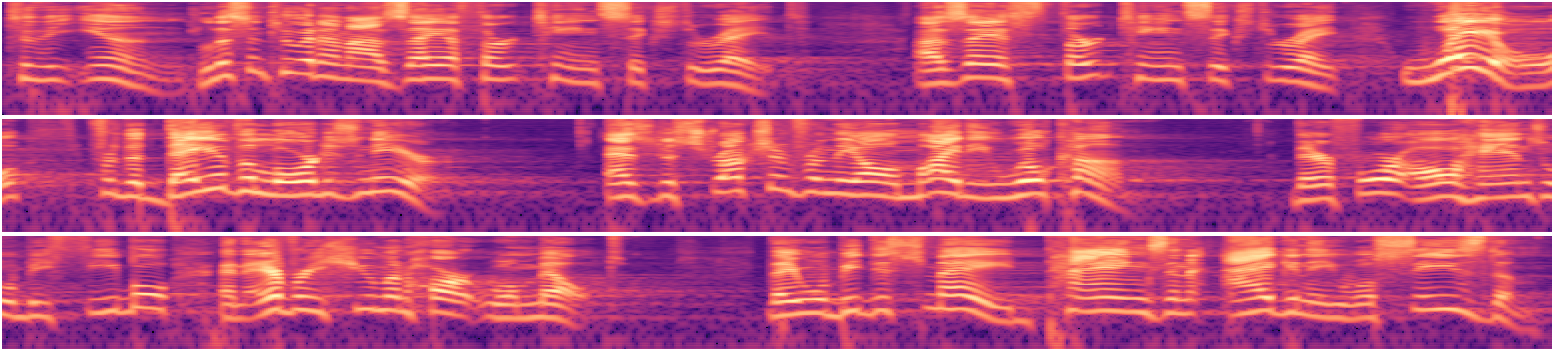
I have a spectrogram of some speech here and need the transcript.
to the end. Listen to it in Isaiah 13, 6 through 8. Isaiah 13, 6 through 8. Wail, for the day of the Lord is near, as destruction from the Almighty will come. Therefore, all hands will be feeble, and every human heart will melt. They will be dismayed, pangs and agony will seize them.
